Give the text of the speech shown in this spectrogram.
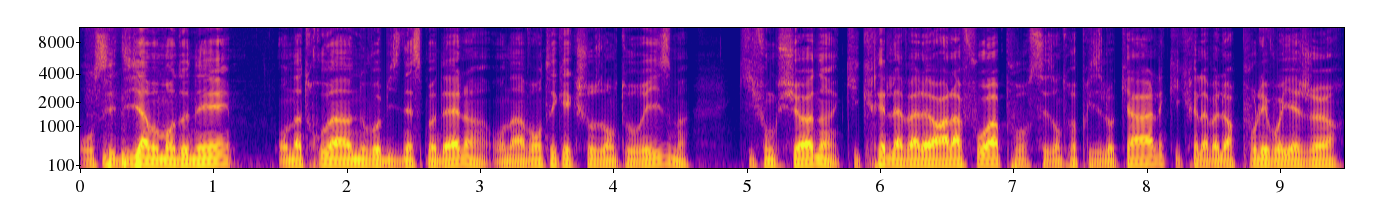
on s'est dit à un moment donné, on a trouvé un nouveau business model, on a inventé quelque chose dans le tourisme qui fonctionne, qui crée de la valeur à la fois pour ces entreprises locales, qui crée de la valeur pour les voyageurs.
